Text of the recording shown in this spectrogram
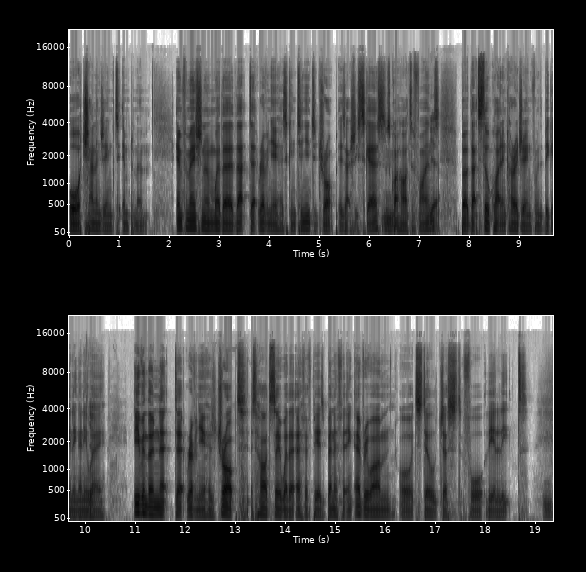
or challenging to implement. Information on whether that debt revenue has continued to drop is actually scarce. It's Mm. quite hard to find, Yeah. but that's still quite encouraging from the beginning anyway. Even though net debt revenue has dropped, it's hard to say whether FFP is benefiting everyone or it's still just for the elite. Mm.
